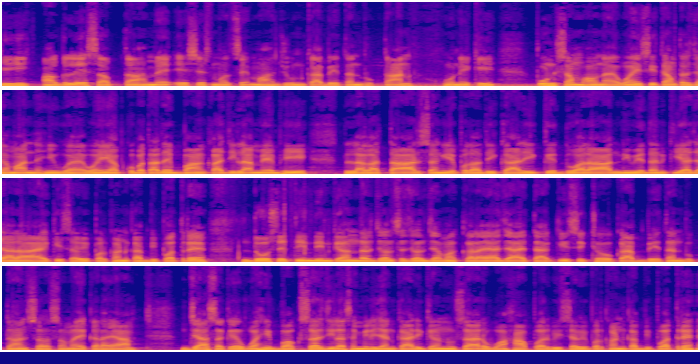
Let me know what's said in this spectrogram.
कि अगले सप्ताह में एस मद से माह जून का वेतन भुगतान होने की पूर्ण संभावना है। वहीं सीतामढ़ी जमा नहीं हुआ है। वहीं आपको बता दें बांका जिला में भी लगातार संघीय पदाधिकारी के द्वारा निवेदन किया जा रहा है कि सभी प्रखंड का विपत्र दो से तीन दिन के अंदर जल्द से जल्द जमा कराया जाए ताकि शिक्षकों का वेतन भुगतान ससमय कराया जा सके। वहीं बक्सर जिला से मिली जानकारी के अनुसार वहाँ पर भी सभी प्रखंड का विपत्र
